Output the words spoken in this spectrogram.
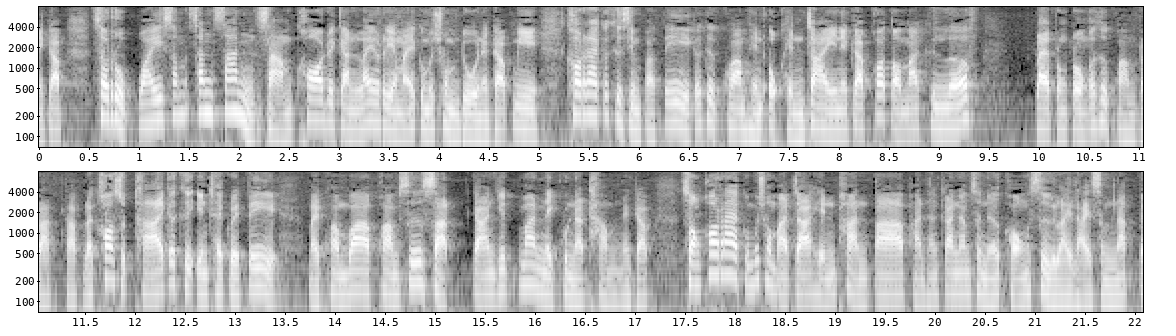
นะครับสรุปไว้สั้นๆ 3 ข้อด้วยกันไล่เรียงมาให้คุณผู้ชมดูนะครับมีข้อแรกก็คือ sympathy ก็คือความเห็นอกเห็นใจนะครับข้อต่อมาคือ love แปลตรงๆ ก็คือความรักครับ และข้อสุดท้ายก็คือ integrity หมายความว่าความซื่อสัตย์การยึดมั่นในคุณธรรมนะครับสองข้อแรกคุณผู้ชมอาจจะเห็นผ่านตาผ่านทางการนำเสนอของสื่อหลาย ๆสำนักไป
